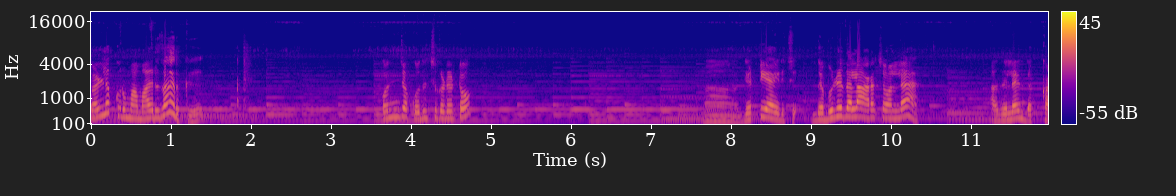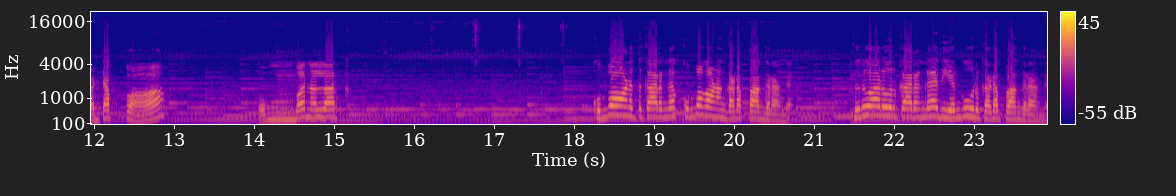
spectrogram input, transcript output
வெள்ளக்குருமா மாதிரி தான் இருக்கு. கொஞ்சம் கொதிச்சு கிடட்டும். கெட்டி ஆயிடுச்சு. இந்த விழுதெல்லாம் அரைச்சோம்ல அதில் இந்த கடப்பா ரொம்ப நல்லா இருக்கு. கும்பகோணத்துக்காரங்க கும்பகோணம் கடப்பாங்கிறாங்க. திருவாரூர்காரங்க அது எங்கள் ஊர் கடப்பாங்கிறாங்க.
